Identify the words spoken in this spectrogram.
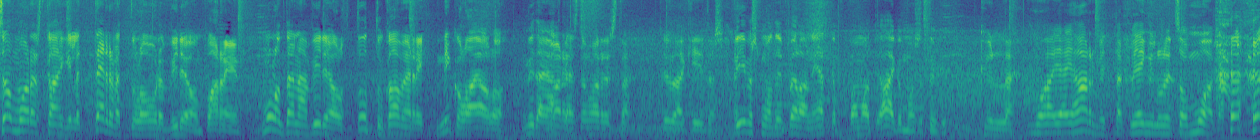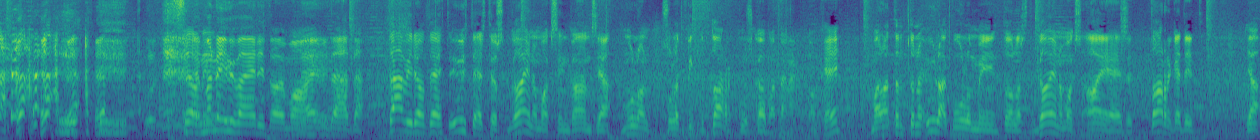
Se on morjesta kaikille, tervetuloa uuden videon pariin. Mulla on tänään videolla tuttu kaveri Nikola Ajalo. Mitä jätkä? Morjesta, morjesta. Hyvä, kiitos. Viimeis kun me oltiin pelaa, niin jätkä pamautti aikamoisen tyky. Kyllä. Mua jäi harmittaa, kun jengi luuli, että se on mua se on en mä niin hyvä editoimaan, niin. ei mitään hätää. Tää video on tehty yhteistyössä Gainomaxin kanssa ja mulla on sulle pikku tarkkuuskapa tänään. Okei. Okay. Mä oon laittanut tonne yläkulmiin tuollaiset Gainomax-aiheiset targetit ja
